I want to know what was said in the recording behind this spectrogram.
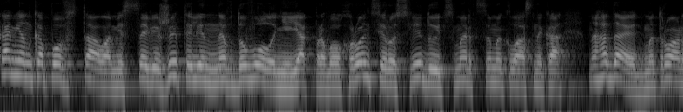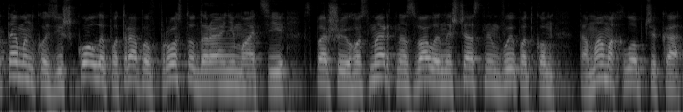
Кам'янка повстала. Місцеві жителі невдоволені, як правоохоронці розслідують смерть семикласника. Нагадаю, Дмитро Артеменко зі школи потрапив просто до реанімації. Спершу його смерть назвали нещасним випадком. Та мама хлопчика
